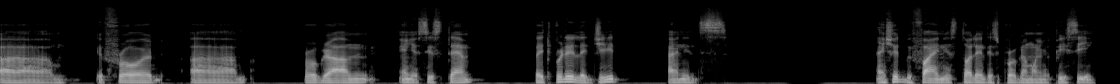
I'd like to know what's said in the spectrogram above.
um, a fraud um, program in your system it's pretty legit and it's and should be fine installing this program on your PC.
